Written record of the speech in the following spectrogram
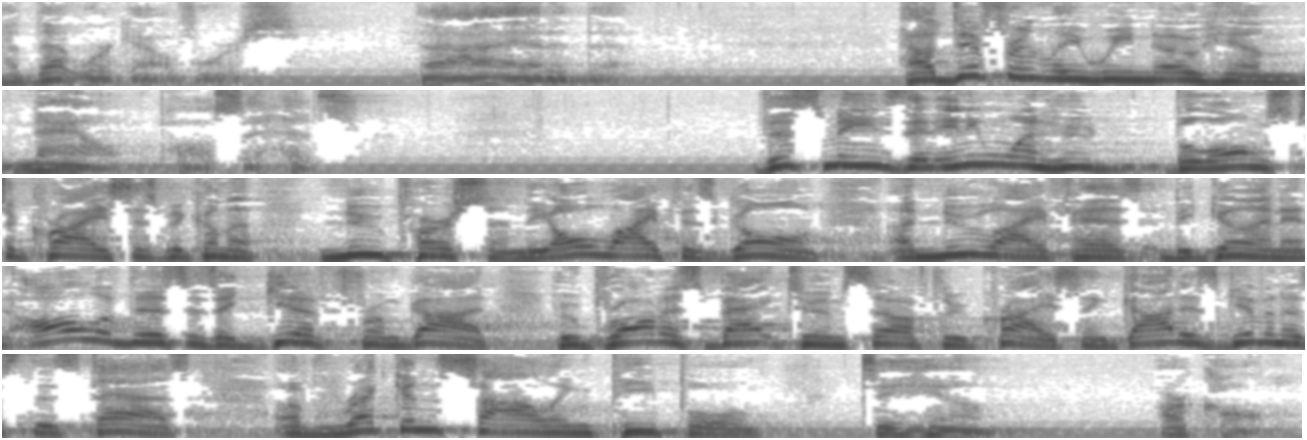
How'd that work out for us? I added that. How differently we know him now, Paul says. This means that anyone who belongs to Christ has become a new person. The old life is gone, a new life has begun. And all of this is a gift from God who brought us back to himself through Christ. And God has given us this task of reconciling people to him, our call.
